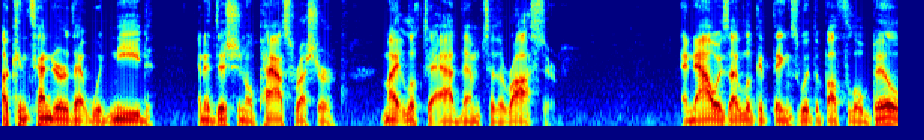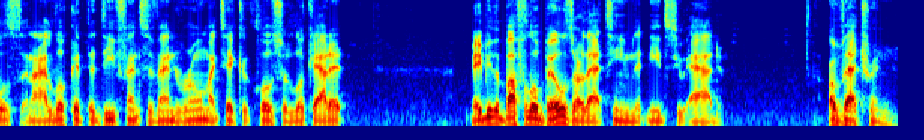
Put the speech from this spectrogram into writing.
a contender that would need an additional pass rusher might look to add them to the roster. And now, as I look at things with the Buffalo Bills and I look at the defensive end room, I take a closer look at it. Maybe the Buffalo Bills are that team that needs to add a veteran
